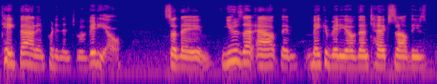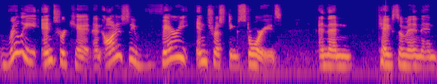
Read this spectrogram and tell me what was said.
take that and put it into a video. So they use that app they make a video of them texting out these really intricate and honestly very interesting stories. And then takes them in and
